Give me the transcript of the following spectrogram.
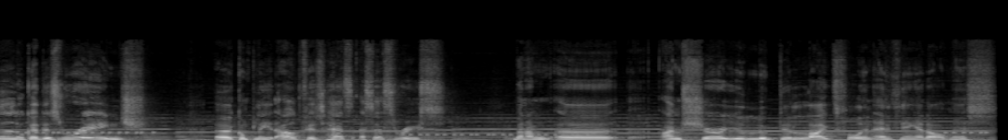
Look at this range! Uh, complete outfits, hats, accessories. But I'm, uh, I'm sure you look delightful in anything at all, miss.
